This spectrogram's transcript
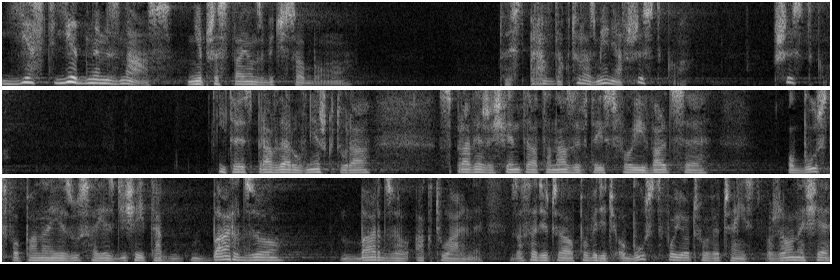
jest jednym z nas, nie przestając być sobą. To jest prawda, która zmienia wszystko. Wszystko. I to jest prawda również, która sprawia, że święty Atanazy w tej swojej walce o bóstwo Pana Jezusa jest dzisiaj tak bardzo, bardzo aktualny. W zasadzie trzeba powiedzieć o bóstwo i o człowieczeństwo, że one się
